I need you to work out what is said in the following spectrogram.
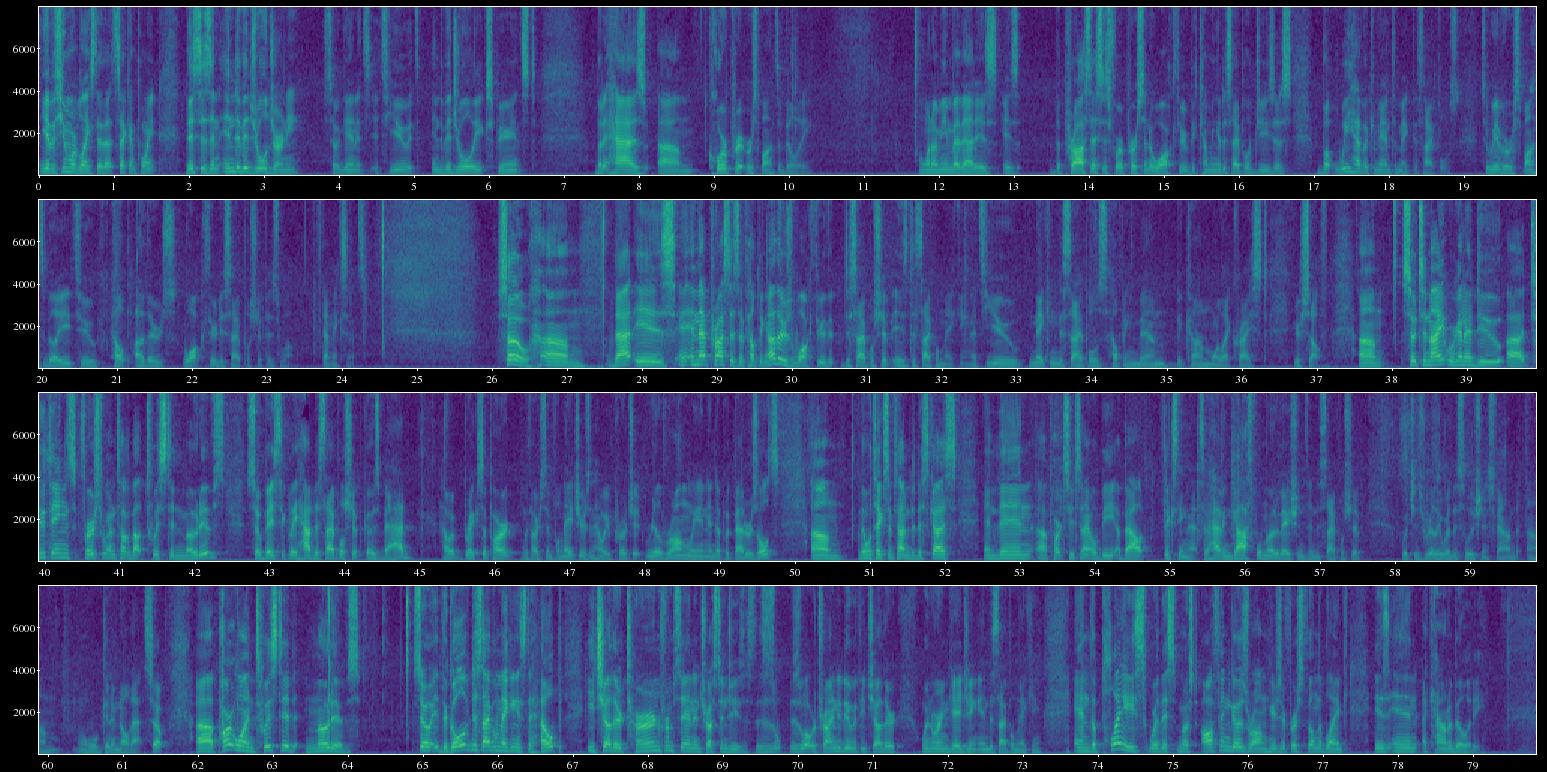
You have a few more blanks there. That second point, this is an individual journey. So again, it's, it's you, it's individually experienced, but it has um, corporate responsibility. And what I mean by that is, is the process is for a person to walk through becoming a disciple of Jesus, but we have a command to make disciples. So we have a responsibility to help others walk through discipleship as well, if that makes sense. So um, that is, and that process of helping others walk through discipleship is disciple making. That's you making disciples, helping them become more like Christ yourself. Um, so tonight we're going to do uh, two things. First, we're going to talk about twisted motives. So basically, how discipleship goes bad, how it breaks apart with our sinful natures, and how we approach it real wrongly and end up with bad results. Um, then we'll take some time to discuss. And then uh, part two tonight will be about fixing that. So having gospel motivations in discipleship, which is really where the solution is found. Um, we'll get into all that. So, uh, part one twisted motives. So, the goal of disciple making is to help each other turn from sin and trust in Jesus. This is, this is what we're trying to do with each other when we're engaging in disciple making. And the place where this most often goes wrong, here's your first fill in the blank, is in accountability.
